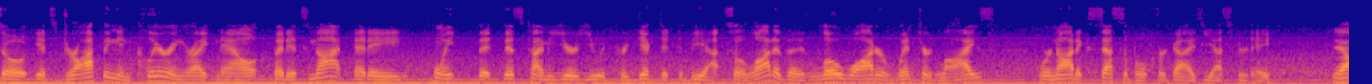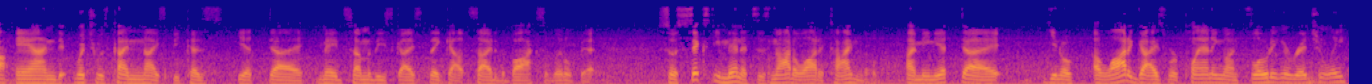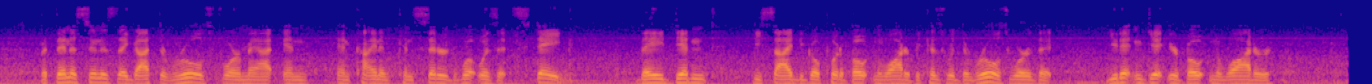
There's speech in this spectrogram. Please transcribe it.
So it's dropping and clearing right now, but it's not at a point that this time of year you would predict it to be at. So a lot of the low water winter lies were not accessible for guys yesterday. Yeah. And which was kind of nice because it uh, made some of these guys think outside of the box a little bit. So 60 minutes is not a lot of time though. I mean, it, uh, you know, a lot of guys were planning on floating originally, but then as soon as they got the rules format and, and kind of considered what was at stake, they didn't decide to go put a boat in the water because with the rules were that you didn't get your boat in the water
